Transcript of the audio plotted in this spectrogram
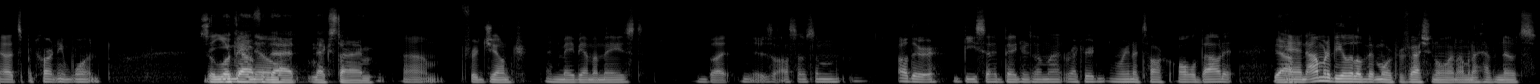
Uh, it's McCartney one. So look out know, for that next time. um, for junk, and maybe I'm amazed. But there's also some other B-side bangers on that record. and We're gonna talk all about it. Yeah. And I'm gonna be a little bit more professional, and I'm gonna have notes,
